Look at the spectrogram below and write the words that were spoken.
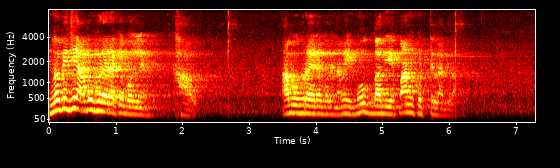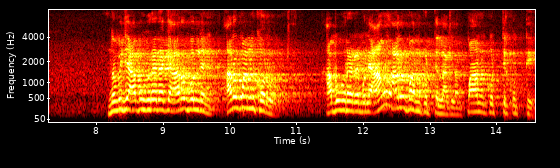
নবীজি আবু হুরাইরাকে বললেন, খাও। আবু হুরাইরা বলেন আমি মুখ বাঁধিয়ে পান করতে লাগলাম। নবীজি আবু হুরাইরাকে আরও বললেন, আরও পান করো। আবু হুরাইরা বলে, আমি আরও পান করতে লাগলাম। পান করতে করতে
